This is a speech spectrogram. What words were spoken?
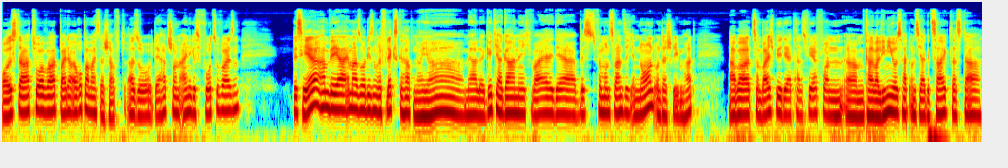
All-Star-Torwart bei der Europameisterschaft. Also der hat schon einiges vorzuweisen. Bisher haben wir ja immer so diesen Reflex gehabt, na ja, Merle geht ja gar nicht, weil der bis 25 in Nantes unterschrieben hat. Aber zum Beispiel der Transfer von ähm, Calvalinius hat uns ja gezeigt, dass da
